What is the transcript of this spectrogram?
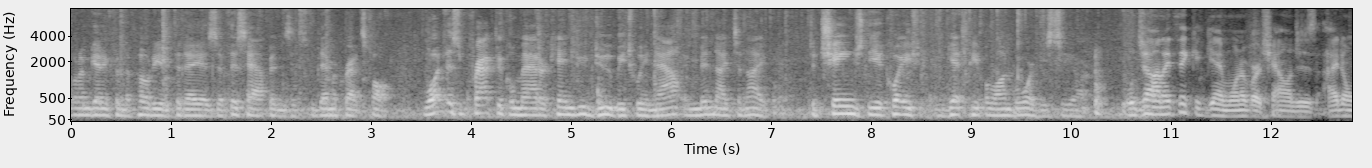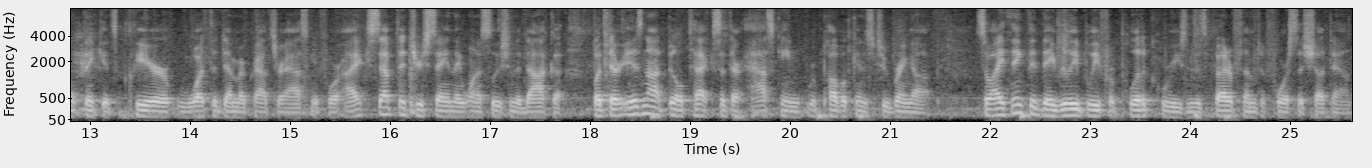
what I'm getting from the podium today is if this happens, it's the Democrats' fault. What, as a practical matter, can you do between now and midnight tonight to change the equation and get people on board the CR? Well, John, I think again, one of our challenges, I don't think it's clear what the Democrats are asking for. I accept that you're saying they want a solution to DACA, but there is not bill text that they're asking Republicans to bring up. So I think that they really believe for political reasons, it's better for them to force the shutdown.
